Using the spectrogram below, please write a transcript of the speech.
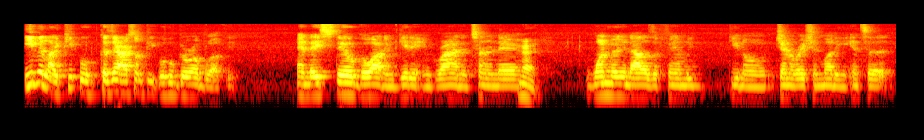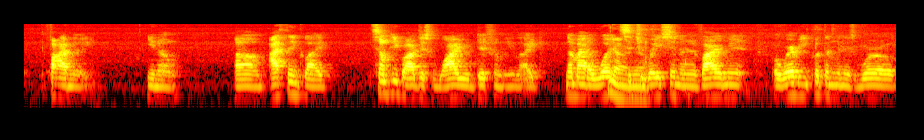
even like people, because there are some people who grow up wealthy, and they still go out and get it and grind and turn their Right. one million dollars of family, you know, generation money into five million. You know, um, I think like some people are just wired differently. Like no matter what Yeah, yeah. situation or environment or wherever you put them in this world,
